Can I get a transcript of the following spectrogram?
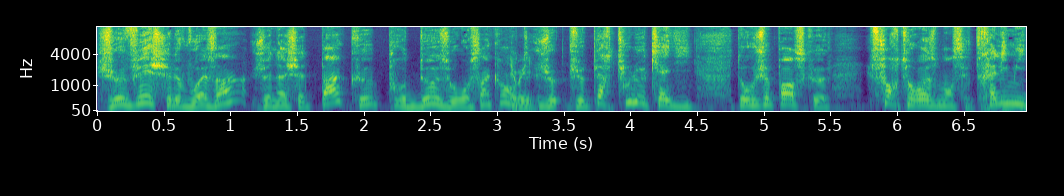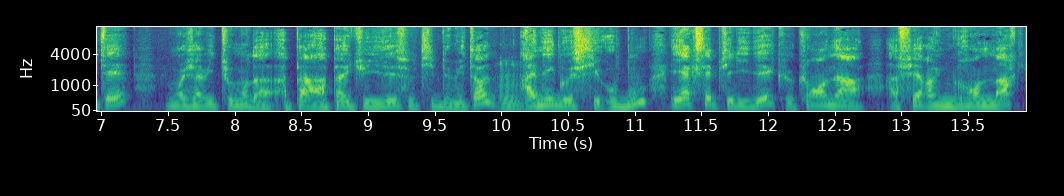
je vais chez le voisin, je n'achète pas que pour 2,50 euros. Eh oui. Je, je perds tout le caddie. Donc je pense que fort heureusement c'est très limité. Moi j'invite tout le monde à, à pas à pas utiliser ce type de méthode, Mm. à négocier au bout et accepter l'idée que quand on a affaire à une grande marque,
